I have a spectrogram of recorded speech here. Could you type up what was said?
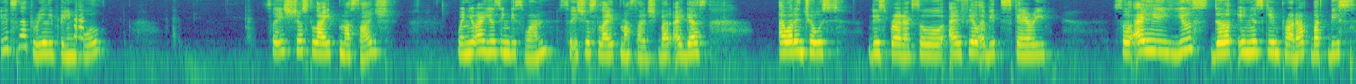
it's not really painful. So it's just light massage when you are using this one so it's just light massage but i guess i wouldn't choose this product so i feel a bit scary so I use the any Skin product, but this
